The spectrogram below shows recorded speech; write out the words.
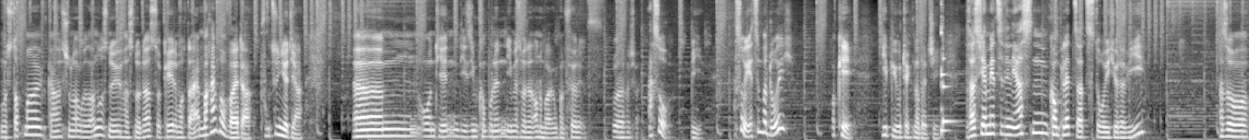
Oh, stopp mal. Gab es schon noch irgendwas anderes? Nö, hast nur das. Okay, dann mach, da, mach einfach weiter. Funktioniert ja. Ähm, und hier hinten die sieben Komponenten, die müssen wir dann auch nochmal irgendwann für... Ach so, wie? Ach so, jetzt sind wir durch? Okay. GPU Technology. Das heißt, wir haben jetzt den ersten Komplettsatz durch, oder wie? Also,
